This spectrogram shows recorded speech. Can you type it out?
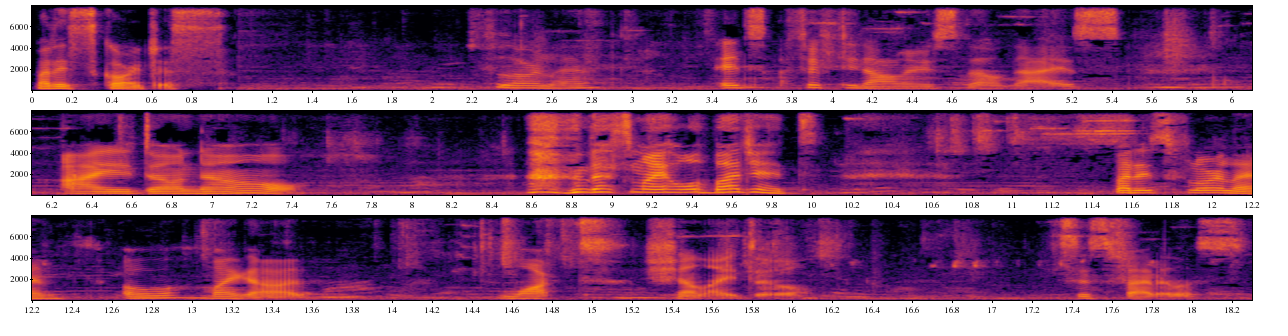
But it's gorgeous. Floor length. It's $50 though, guys. I don't know. That's my whole budget. But it's floor length. Oh my god. What shall I do? This is fabulous.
